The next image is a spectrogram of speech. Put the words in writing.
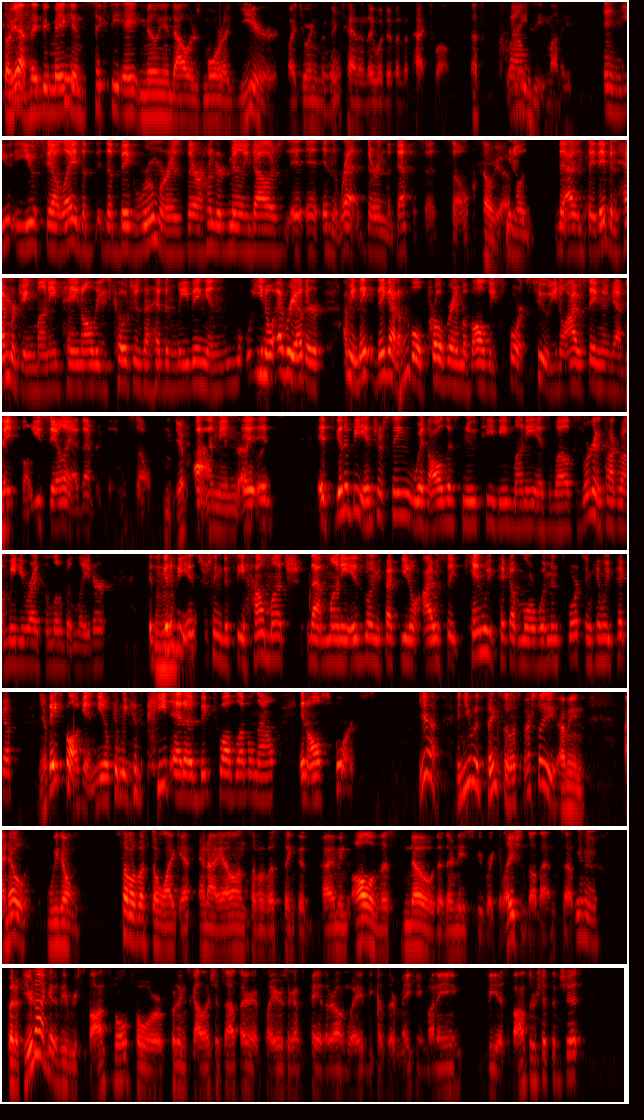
So yeah, they'd be making 68 million dollars more a year by joining the Big Ten than they would have in the Pac-12. That's Well, crazy money. and U, UCLA, the the big rumor is they're hundred million dollars in, in the red. They're in the deficit. So Oh yeah. you know, they, I would say they've been hemorrhaging money, paying all these coaches that have been leaving, and you know every other. I mean, they they got a Mhm. full program of all these sports too. You know, Iowa State got Yep. baseball, UCLA has everything. So Yep. I I mean, Exactly. it, it's it's going to be interesting with all this new TV money as well, because we're going to talk about media rights a little bit later. It's going to be interesting to see how much that money is going to affect. You know, Iowa State. Can we pick up more women's sports, and can we pick up Yep. baseball again? You know, can we compete at a Big Twelve level now in all sports? Yeah, and you would think so, especially. I mean, I know we don't. Some of us don't like NIL, and some of us think that. I mean, all of us know that there needs to be regulations on that and stuff. Mhm. But if you're not going to be responsible for putting scholarships out there, and players are going to pay their own way because they're making money via sponsorship and shit,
